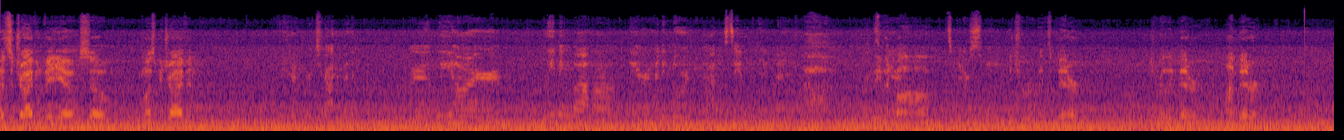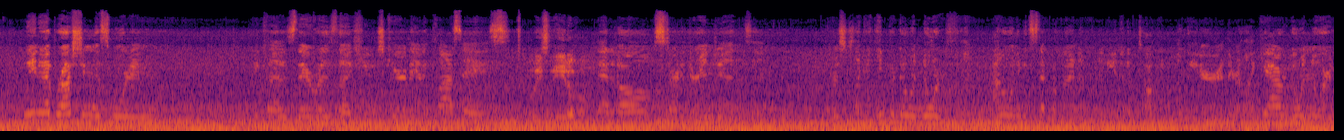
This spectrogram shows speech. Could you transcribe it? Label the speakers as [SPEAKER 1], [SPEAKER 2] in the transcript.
[SPEAKER 1] It's a driving video, so we must be driving.
[SPEAKER 2] We're driving. We're, we are leaving Baja. We are heading north out of San Felipe.
[SPEAKER 1] Leaving
[SPEAKER 2] bitter-
[SPEAKER 1] Baja.
[SPEAKER 2] It's bittersweet.
[SPEAKER 1] It's it's bitter. It's really bitter. I'm bitter.
[SPEAKER 2] We ended up rushing this morning because there was a huge caravan of Class A's
[SPEAKER 1] At least eight of them.
[SPEAKER 2] that had all started their engines, and Chris was like, "I think they're going north, and I don't want to get stuck behind them." And then he ended up talking to the leader, and they were like, "Yeah, we're going north."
